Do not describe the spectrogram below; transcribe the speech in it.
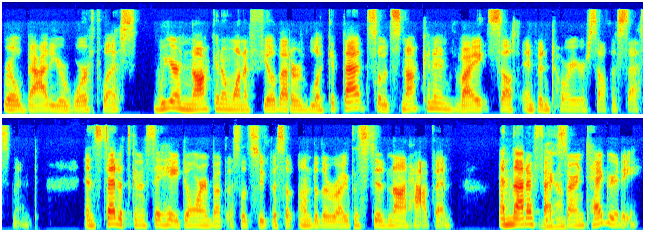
real bad, you're worthless. We are not going to want to feel that or look at that. So it's not going to invite self inventory or self assessment. Instead, it's going to say, hey, don't worry about this. Let's sweep this up under the rug. This did not happen. And that affects yeah. our integrity.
